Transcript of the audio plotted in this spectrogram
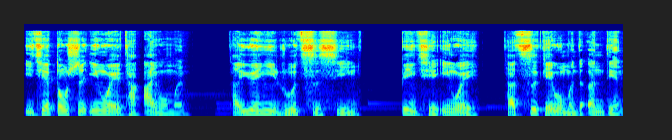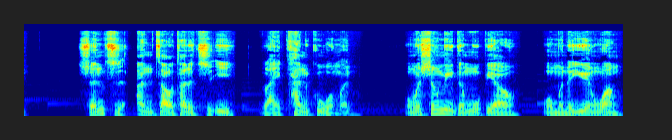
一切都是因为他爱我们，他愿意如此行，并且因为他赐给我们的恩典，神只按照他的旨意来看顾我们。我们生命的目标、我们的愿望，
